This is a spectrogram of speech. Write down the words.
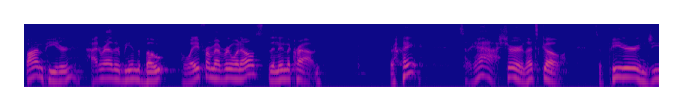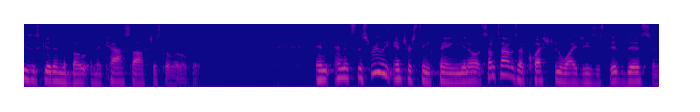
If I'm Peter, I'd rather be in the boat away from everyone else than in the crowd, right? So, yeah, sure, let's go. So, Peter and Jesus get in the boat and they cast off just a little bit. And, and it's this really interesting thing. You know, sometimes I've questioned why Jesus did this, and,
